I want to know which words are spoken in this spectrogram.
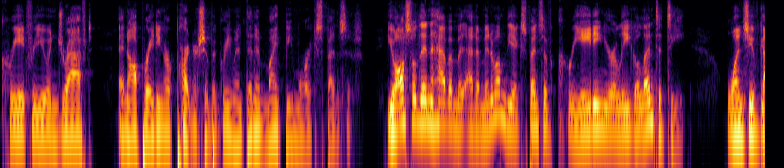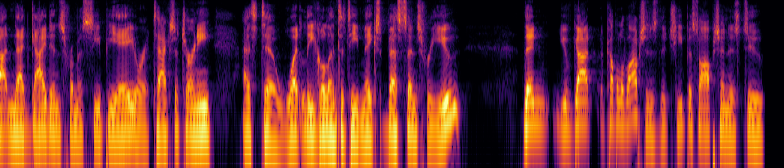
create for you and draft an operating or partnership agreement, then it might be more expensive. You also then have, at a minimum, the expense of creating your legal entity. Once you've gotten that guidance from a CPA or a tax attorney as to what legal entity makes best sense for you, then you've got a couple of options. The cheapest option is to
